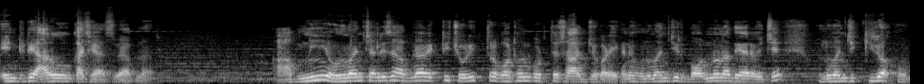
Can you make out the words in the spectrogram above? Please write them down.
এন্টিটি আরও কাছে আসবে আপনার। আপনি হনুমান চালিসা আপনার একটি চরিত্র গঠন করতে সাহায্য করে। এখানে হনুমানজির বর্ণনা দেওয়া রয়েছে, হনুমানজি কীরকম?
